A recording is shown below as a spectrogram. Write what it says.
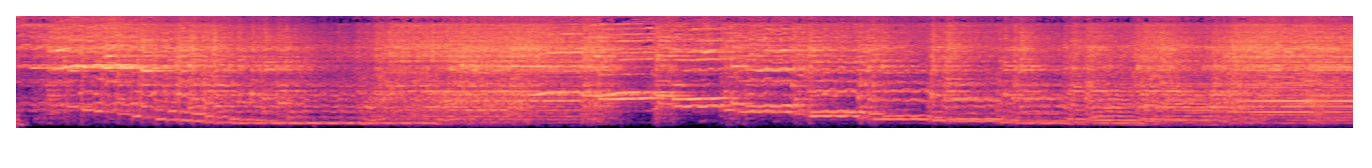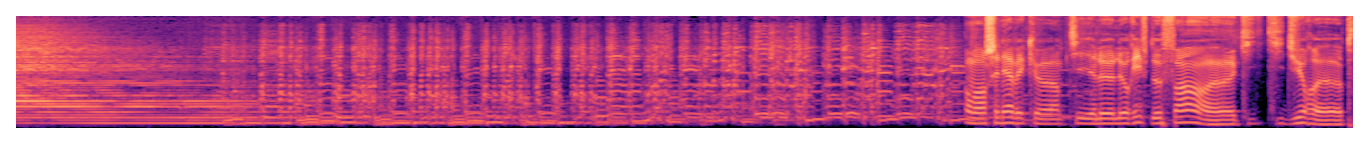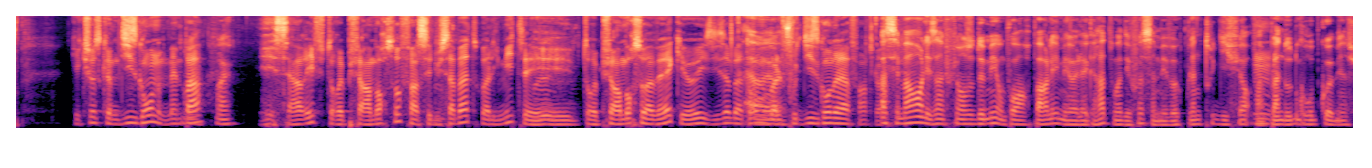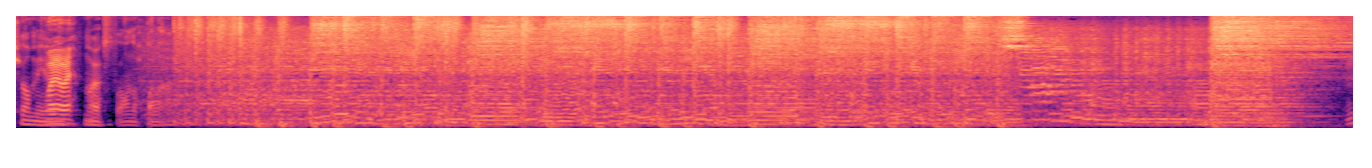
On va enchaîner avec euh, un petit le, riff de fin euh, qui, dure euh, quelque chose comme 10 secondes, même pas. Ouais, ouais. Et c'est un riff, t'aurais pu faire un morceau, enfin c'est du sabbat quoi, limite, et t'aurais pu faire un morceau avec, et eux ils se disent ah bah attends, Ah on va le foutre 10 secondes à la fin, tu vois. Ah, c'est marrant, les influences de mai, on pourra en reparler, mais euh, la gratte, moi, des fois, ça m'évoque plein de trucs différents. Enfin, Mm. plein d'autres groupes, quoi, bien sûr, mais Ouais, euh, ouais. voilà, on en reparlera.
